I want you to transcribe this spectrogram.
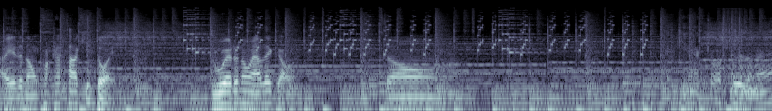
Aí ele dá um contra-ataque e dói. Doer não é legal. Então... É aquela coisa, né?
